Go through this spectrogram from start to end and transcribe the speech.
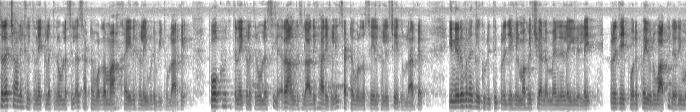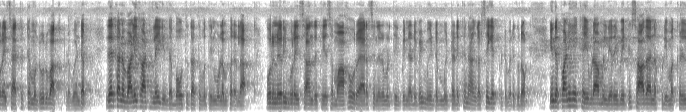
சிறைச்சாலைகள் திணைக்களத்தில் உள்ள சிலர் சட்டவிரோதமாக கைதுகளை விடுவித்துள்ளார்கள். போக்குவரத்து திணைக்களத்தில் உள்ள சிலர் அங்கு சில அதிகாரிகளை சட்டவிரோத செயல்களில் செய்துள்ளார்கள். இந்நிறுவனங்கள் குறித்து பிரஜைகள் மகிழ்ச்சியான மனநிலையில் இல்லை. பிரஜை பொறுப்பை உருவாக்க நெறிமுறை சார் திட்டம் ஒன்று உருவாக்கப்பட வேண்டும். இதற்கான வழிகாட்டலை இந்த பௌத்த தத்துவத்தின் மூலம் பெறலாம். ஒரு நெறிமுறை சார்ந்த தேசமாக ஒரு அரசு நிறுவனத்தின் பின்னடைவை மீண்டும் மீட்டெடுக்க நாங்கள் செயற்பட்டு வருகிறோம். இந்த பணியை கைவிடாமல் நிறைவேற்ற சாதாரண குடிமக்கள்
